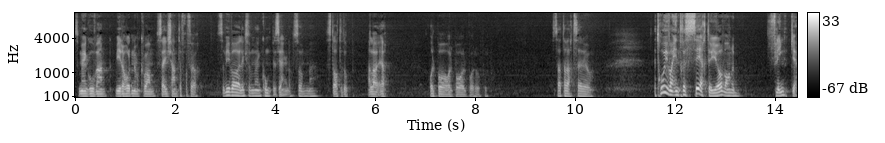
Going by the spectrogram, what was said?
som er en god venn. Vidar Hodne Kvam, som jeg kjente fra før. Så vi var liksom en kompisgjeng da, som eh, startet opp. Eller, ja. Holdt på, holdt på, holdt på. Holdt på. Så etter hvert så er det jo Jeg tror vi var interessert i å gjøre hverandre flinke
